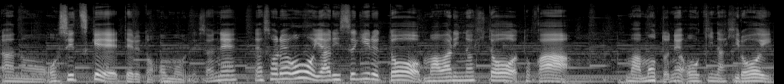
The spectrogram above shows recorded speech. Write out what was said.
あの押し付けてると思うんですよね。でそれをやりすぎると周りの人とかまあ、もっとね大きな広い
